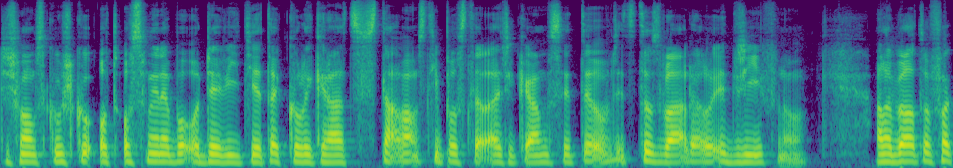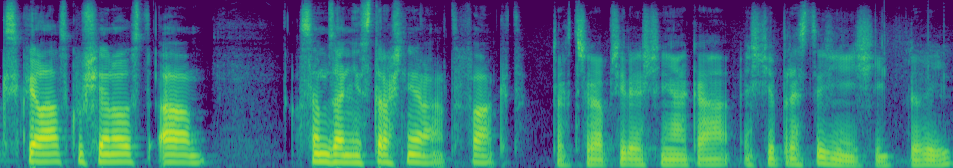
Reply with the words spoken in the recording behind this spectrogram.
když mám zkoušku od 8 nebo od 9, tak kolikrát vstávám z té postele a říkám si, ty vždyť to zvládal i dřív, no ale byla to fakt skvělá zkušenost a jsem za ně strašně rád, fakt. Tak třeba přijde ještě nějaká ještě prestižnější, kdo ví?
